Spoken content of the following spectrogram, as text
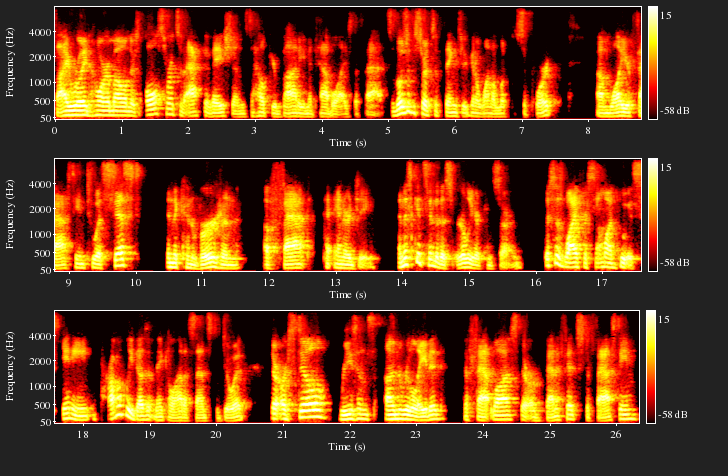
thyroid hormone. There's all sorts of activations to help your body metabolize the fat. So, those are the sorts of things you're going to want to look to support um, while you're fasting to assist in the conversion of fat to energy. And this gets into this earlier concern. This is why, for someone who is skinny, probably doesn't make a lot of sense to do it. There are still reasons unrelated to fat loss. There are benefits to fasting.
